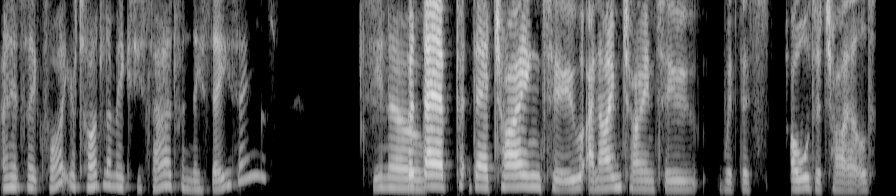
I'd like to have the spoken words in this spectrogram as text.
And it's like what? Your toddler makes you sad when they say things? You know? but they're they're trying to and i'm trying to with this older child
